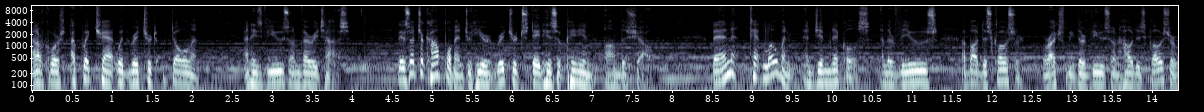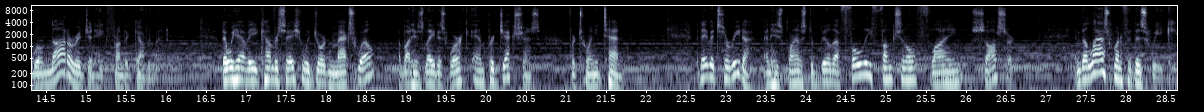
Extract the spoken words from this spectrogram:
And of course, a quick chat with Richard Dolan and his views on Veritas. It is such a compliment to hear Richard state his opinion on the show. Then, Ted Lohman and Jim Nichols and their views about disclosure, or actually their views on how disclosure will not originate from the government. Then we have a conversation with Jordan Maxwell about his latest work and projections for 2010. David Sereda and his plans to build a fully functional flying saucer. And the last one for this week,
